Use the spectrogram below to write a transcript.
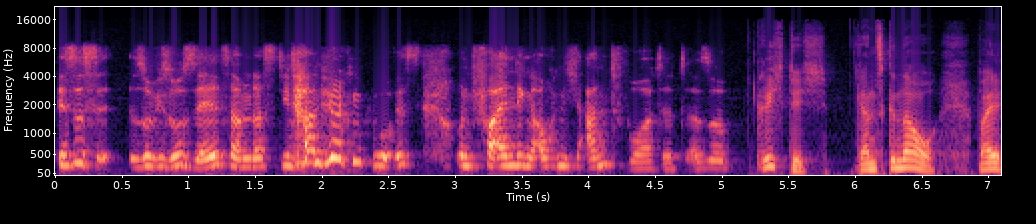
Ist es sowieso seltsam, dass die da nirgendwo ist und vor allen Dingen auch nicht antwortet. Also Richtig, ganz genau. Weil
